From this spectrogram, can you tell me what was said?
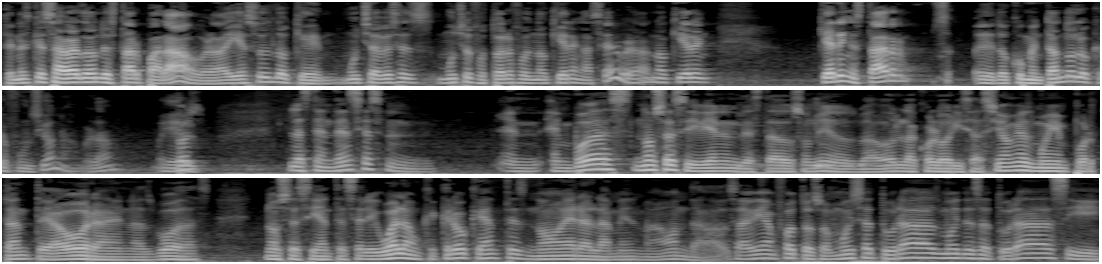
tenés que saber dónde estar parado, ¿verdad? Y eso es lo que muchas veces muchos fotógrafos no quieren hacer, ¿verdad? No quieren, quieren estar eh, documentando lo que funciona, ¿verdad? Pues, las tendencias en, en, bodas, no sé si vienen de Estados Unidos, la colorización es muy importante ahora en las bodas. No sé si antes era igual, aunque creo que antes no era la misma onda. O sea, habían fotos o muy saturadas, muy desaturadas y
